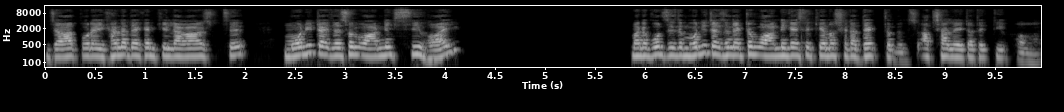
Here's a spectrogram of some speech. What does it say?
যাওয়ার পরে এখানে দেখেন কি লাগা আসছে মনিটাইজেশন ওয়ার্নিং সি হয়। মানে বলছে যে মনিটাইজেশন একটা ওয়ার্নিং আছে কেন সেটা দেখতে হবে। আচ্ছা আমি এটাতে ক্লিক করলাম।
